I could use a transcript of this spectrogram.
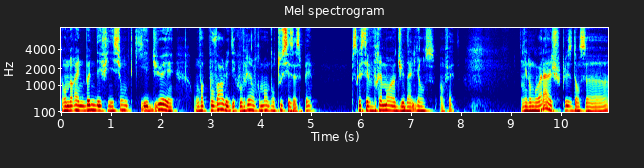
ben, on aura une bonne définition de qui est Dieu et on va pouvoir le découvrir vraiment dans tous ses aspects. Parce que c'est vraiment un Dieu d'alliance en fait. Et donc voilà, je suis plus dans ce,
